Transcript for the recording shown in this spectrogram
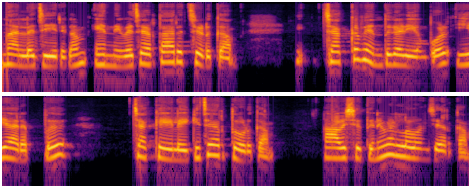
നല്ല ജീരകം എന്നിവ ചേർത്ത് അരച്ചെടുക്കാം. ചക്ക വെന്ത് കഴിയുമ്പോൾ ഈ അരപ്പ് ചക്കയിലേക്ക് ചേർത്ത് കൊടുക്കാം. ആവശ്യത്തിന് വെള്ളവും ചേർക്കാം.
